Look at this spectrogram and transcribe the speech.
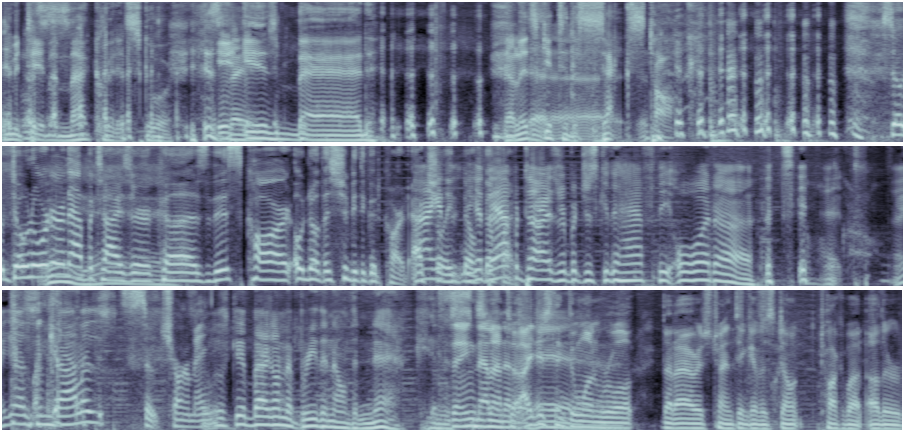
Let me tell you about my credit score. It's It bad. is bad. Now let's get to the sex talk. So don't order an oh, appetizer because this card. Oh no, this should be the good card. Actually, I get, the- no, you get the fine. appetizer, but just get half the order. That's oh, it. I got some dollars. So charming. Let's get back on the breathing on the neck and the Things smelling not of to, the I just think the head. one rule that I always try and think of is don't talk about other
